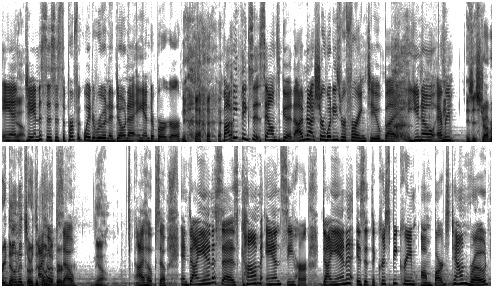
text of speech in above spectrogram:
And Yeah. Janice says it's the perfect way to ruin a donut and a burger. Bobby thinks it sounds good. I'm not sure what he's referring to, but you know, every Is it strawberry donuts or the I donut burger? so. Yeah. I hope so. And Diana says, come and see her. Diana is at the Krispy Kreme on Bardstown Road,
